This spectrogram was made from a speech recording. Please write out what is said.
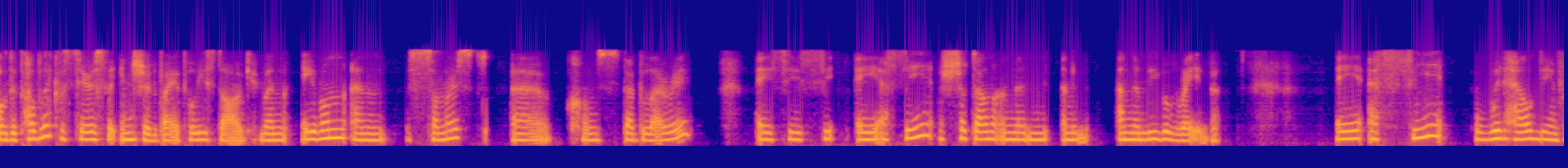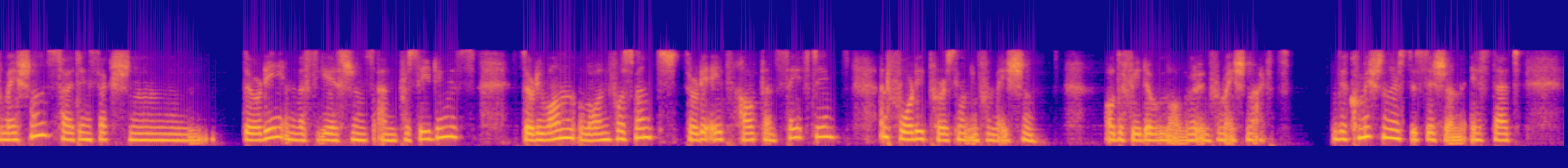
of the public was seriously injured by a police dog when Avon and Summers uh, Uh, constabulary, ACC, ASC, shut down an, an, an illegal raid. ASC withheld the information, citing Section 30, Investigations and Proceedings, 31, Law Enforcement, 38, Health and Safety, and 40, Personal Information of the Freedom of Information Act. The Commissioner's decision is that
